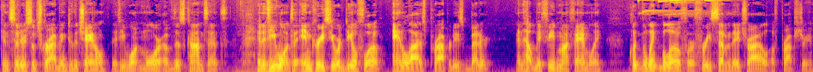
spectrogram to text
consider subscribing to the channel if you want more of this content. And if you want to increase your deal flow, analyze properties better, and help me feed my family, click the link below for a free seven-day trial of PropStream.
